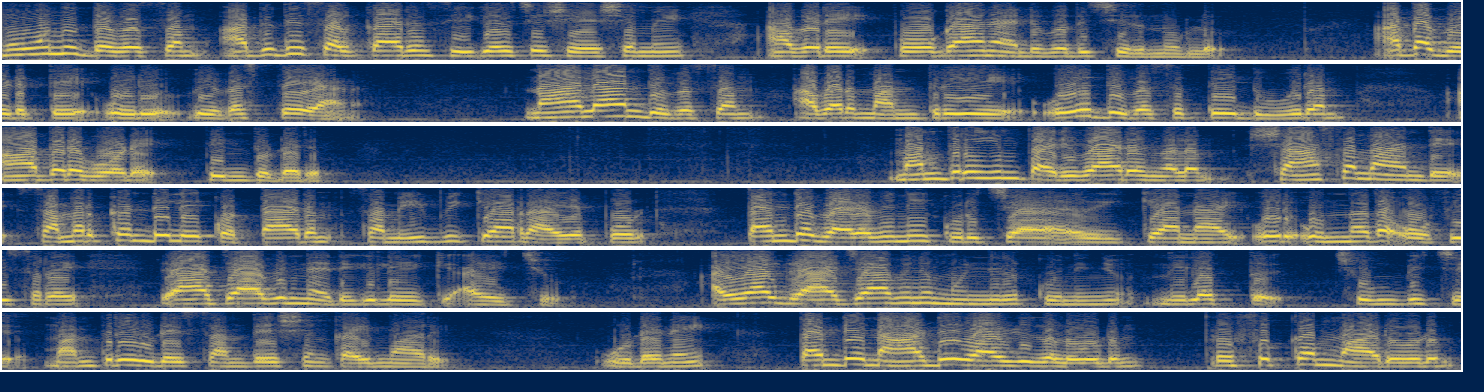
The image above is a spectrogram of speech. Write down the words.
മൂന്ന് ദിവസം അതിഥി സൽക്കാരം സ്വീകരിച്ച ശേഷമേ അവരെ പോകാൻ അനുവദിച്ചിരുന്നുള്ളൂ. അതവിടുത്തെ ഒരു വ്യവസ്ഥയാണ്. നാലാം ദിവസം അവർ മന്ത്രിയെ ഒരു ദിവസത്തെ ദൂരം ആദരവോടെ പിന്തുടരും. മന്ത്രിയും പരിവാരങ്ങളും ഷാസമാന്റെ സമർഖണ്ഡിലെ കൊട്ടാരം സമീപിക്കാറായപ്പോൾ തന്റെ വരവിനെക്കുറിച്ച് അറിയിക്കാനായി ഒരു ഉന്നത ഓഫീസറെ രാജാവിനരികിലേക്ക് അയച്ചു. അയാൾ രാജാവിന് മുന്നിൽ കുനിഞ്ഞു നിലത്ത് ചുംബിച്ച് മന്ത്രിയുടെ സന്ദേശം കൈമാറി. ഉടനെ തന്റെ നാടുവാഴികളോടും പ്രഭുക്കന്മാരോടും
